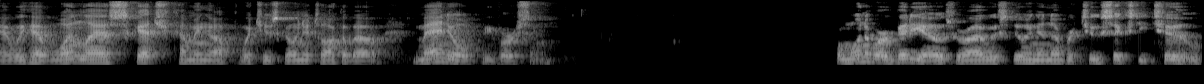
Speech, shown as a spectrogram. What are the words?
And we have one last sketch coming up, which is going to talk about manual reversing. From one of our videos where I was doing a number 262,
